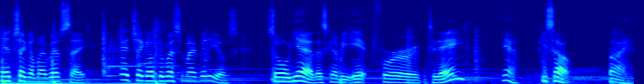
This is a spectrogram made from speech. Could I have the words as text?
and check out my website and check out the rest of my videos. So yeah, that's gonna be it for today. Yeah, peace out. Bye.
